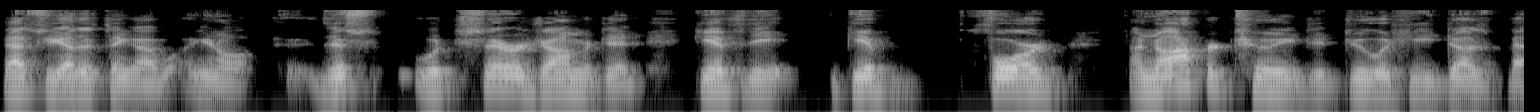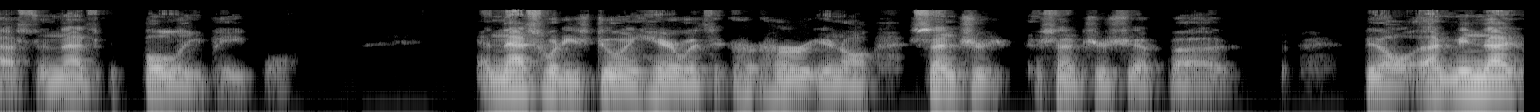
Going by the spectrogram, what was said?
that's the other thing. I you know this what Sarah Jama did give the give Ford an opportunity to do what he does best, and that's bully people. And that's what he's doing here with her, her you know, censor, censorship uh, bill. I mean that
